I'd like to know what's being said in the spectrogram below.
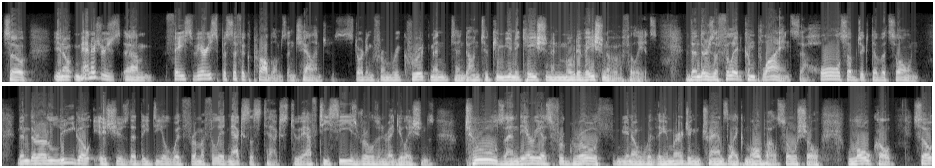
So, you know, managers um, face very specific problems and challenges, starting from recruitment and on to communication and motivation of affiliates. Then there's affiliate compliance, a whole subject of its own. Then there are legal issues that they deal with from affiliate nexus tax to FTC's rules and regulations, tools and areas for growth, you know, with the emerging trends like mobile, social, local. So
